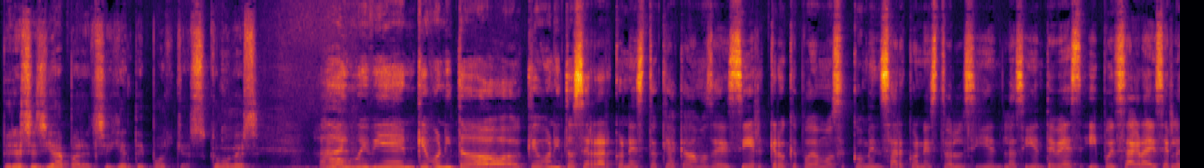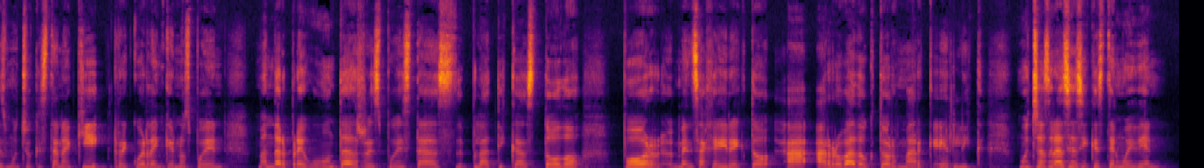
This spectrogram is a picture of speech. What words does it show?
Pero ese es ya para el siguiente podcast. ¿Cómo ves? Ay, muy bien, qué bonito, qué bonito cerrar con esto que acabamos de decir. Creo que podemos comenzar con esto la siguiente vez y pues agradecerles mucho que están aquí. Recuerden que nos pueden mandar preguntas, respuestas, pláticas, todo por mensaje directo a arroba doctor Mark Ehrlich. Muchas gracias y que estén muy bien.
